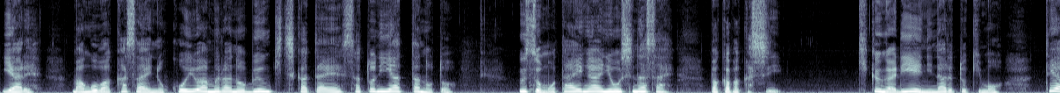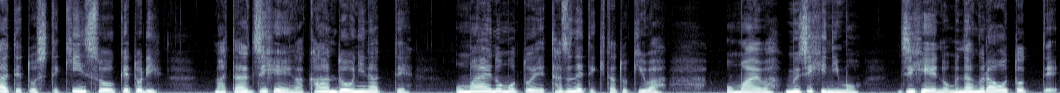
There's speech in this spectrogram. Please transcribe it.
やれ、孫は葛西の小岩村の分吉方へ里にやったのと、嘘も大概に押しなさい、バカバカしい。菊が離縁になる時も手当として金子を受け取り、また治兵衛が感動になって、お前のもとへ訪ねてきた時は、お前は無慈悲にも治兵衛の胸ぐらを取って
